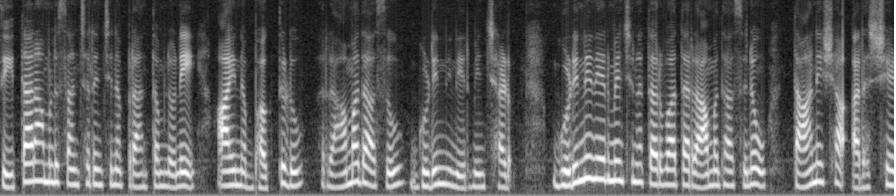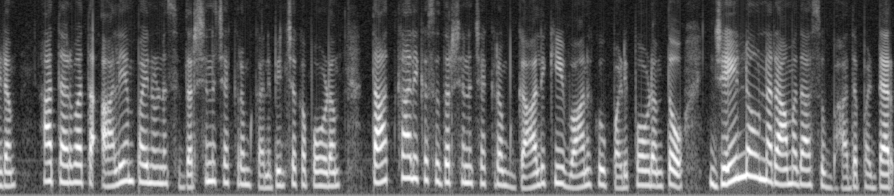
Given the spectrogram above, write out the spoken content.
సీతారాములు సంచరించిన ప్రాంతంలోనే ఆయన భక్తుడు రామదాసు గుడిని నిర్మించాడు. గుడిని నిర్మించిన తరువాత రామదాసును తానిషా అరెస్ట్ చేయడం ఆ తర్వాత ఆలయం పైనున్న సుదర్శన చక్రం కనిపించకపోవడం తాత్కాలిక సుదర్శన చక్రం గాలికి వానకు పడిపోవడంతో జైల్లో ఉన్న రామదాసు బాధపడ్డారు.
